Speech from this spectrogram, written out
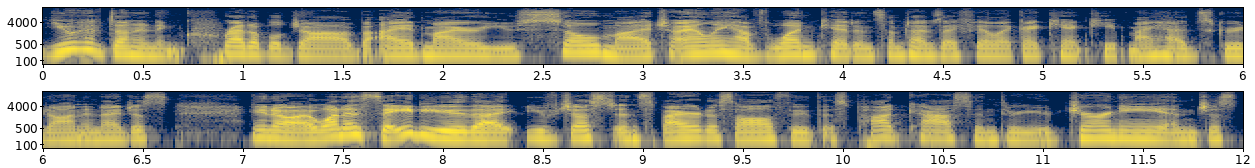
you have done an incredible job. I admire you so much. I only have one kid, and sometimes I feel like I can't keep my head screwed on. And I just, you know, I want to say to you that you've just inspired us all through this podcast and through your journey, and just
